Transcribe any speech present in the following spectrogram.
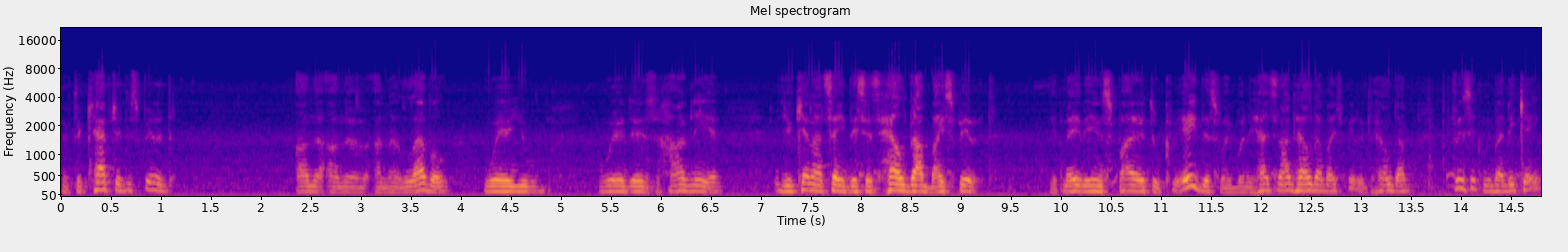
You have to capture the spirit on a, on a, on a level where you where there's hardly a, you cannot say this is held up by spirit. It may be inspired to create this way, but it has not held up by spirit. Held up physically by decay.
